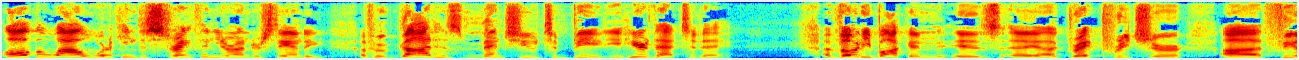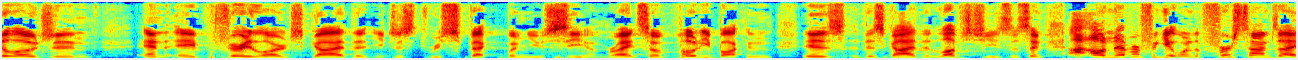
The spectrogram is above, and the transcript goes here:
All the while working to strengthen your understanding of who God has meant you to be. Do you hear that today? Voddie Baucham is a, a great preacher, uh, theologian, and a very large guy that you just respect when you see him, right? So Voddie Baucham is this guy that loves Jesus. And I'll never forget one of the first times I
